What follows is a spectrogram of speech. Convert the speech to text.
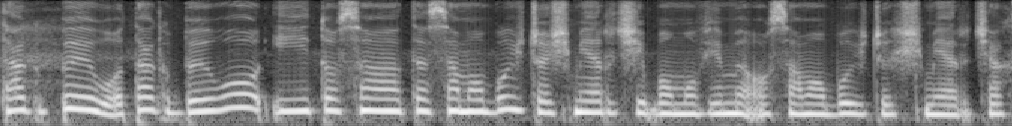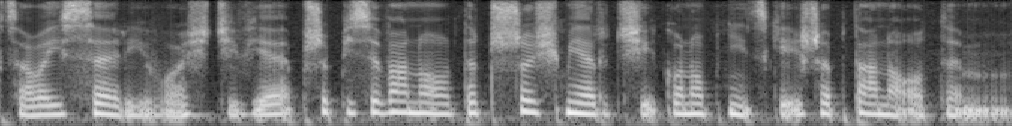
Tak było, tak było i to sa, te samobójcze śmierci, bo mówimy o samobójczych śmierciach całej serii właściwie, przypisywano te trzy śmierci konopnickiej, szeptano o tym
